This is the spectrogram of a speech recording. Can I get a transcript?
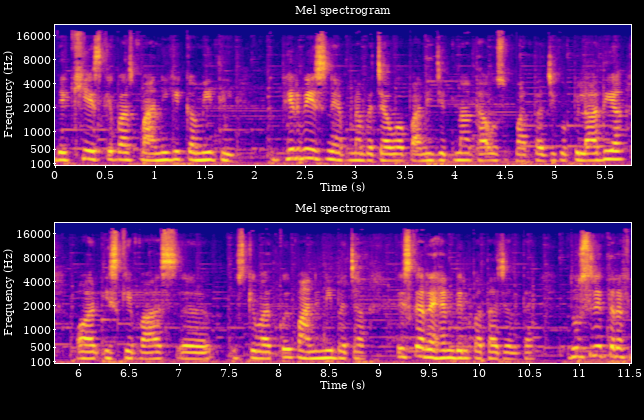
देखिए, इसके पास पानी की कमी थी तो फिर भी इसने अपना बचा हुआ पानी जितना था उस माता जी को पिला दिया और इसके पास उसके बाद कोई पानी नहीं बचा। तो इसका रहम दिल पता चलता है। दूसरी तरफ़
